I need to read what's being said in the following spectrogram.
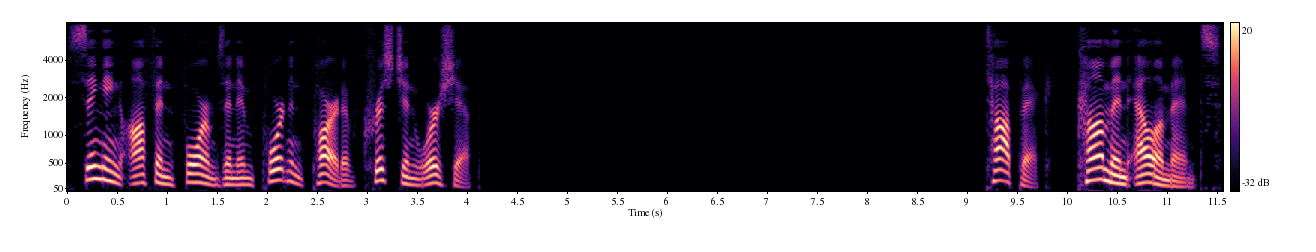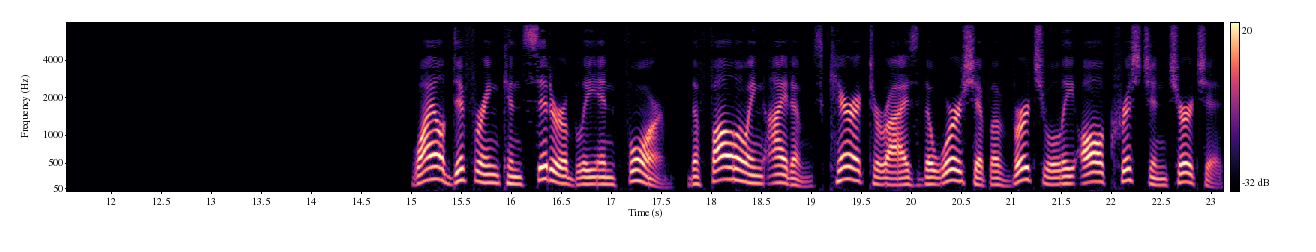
Singing often forms an important part of Christian worship. Topic: Common elements While differing considerably in form, the following items characterize the worship of virtually all Christian churches.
